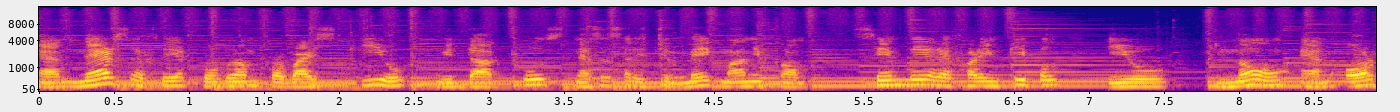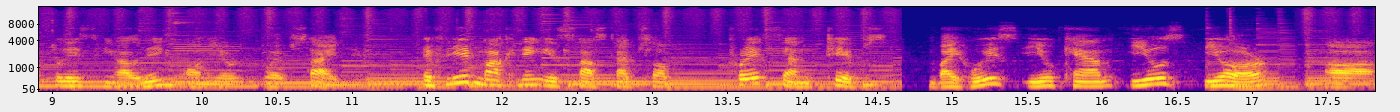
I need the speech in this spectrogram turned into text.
and NERS affiliate program provides you with the tools necessary to make money from simply referring people you know and or placing a link on your website. Affiliate marketing is such types of tricks and tips by which you can use your uh,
